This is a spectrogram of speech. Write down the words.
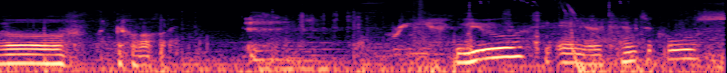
Oh my god. You and your tentacles.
